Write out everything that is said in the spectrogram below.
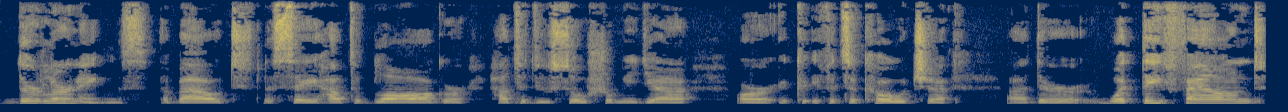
their learnings about, let's say, how to blog or how to do social media, or if it's a coach, uh, uh, their what they found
